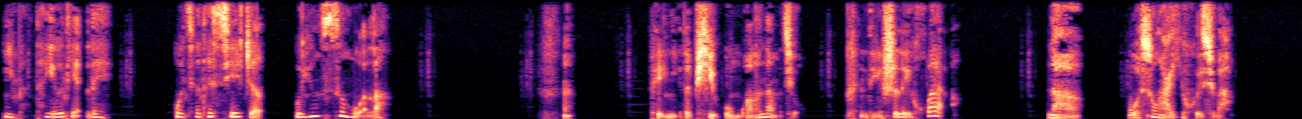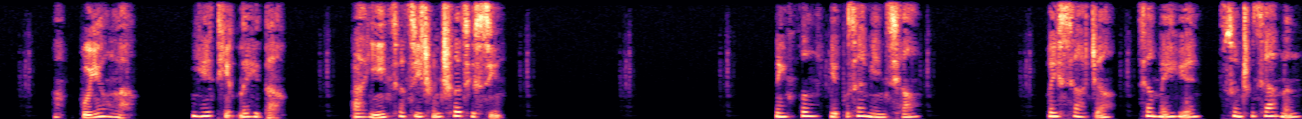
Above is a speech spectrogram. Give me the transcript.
你怕她有点累，我叫她歇着，不用送我了。哼，被你的屁股磨了那么久，肯定是累坏了。那我送阿姨回去吧。不用了。你也挺累的，阿姨叫计程车就行。林峰也不再勉强，微笑着将梅园送出家门。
